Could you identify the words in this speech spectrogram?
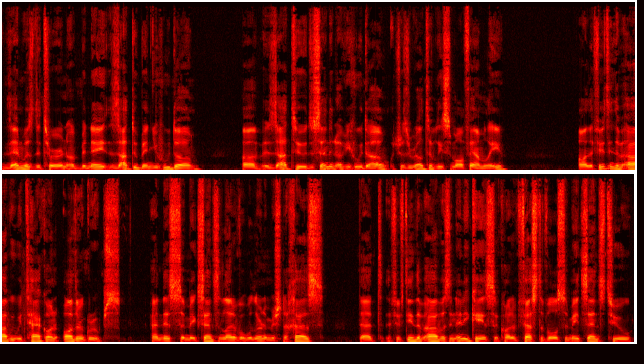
Then was the turn of Bnei Zatu ben Yehuda, of Zatu, descendant of Yehuda, which was a relatively small family. On the 15th of Av, we would tack on other groups. And this uh, makes sense in light of what we'll learn in Mishnah Ches, that the 15th of Av was in any case a kind of festival, so it made sense to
